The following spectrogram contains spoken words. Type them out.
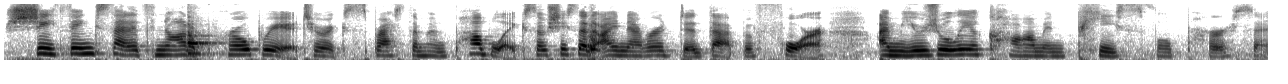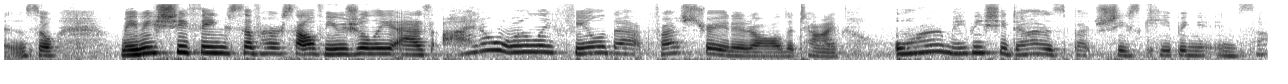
she thinks that it's not appropriate to express them in public. So she said, I never did that before. I'm usually a calm and peaceful person. So maybe she thinks of herself usually as, I don't really feel that frustrated all the time. Or maybe she does, but she's keeping it inside.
